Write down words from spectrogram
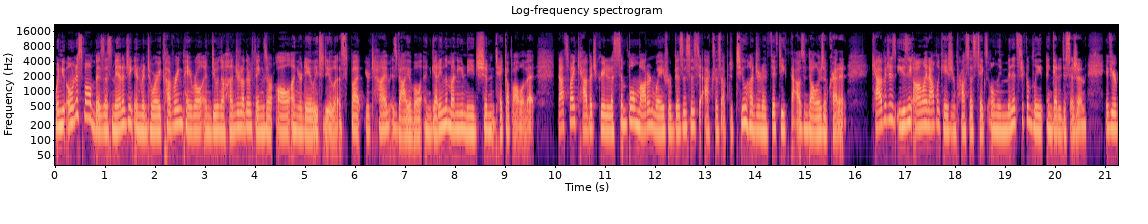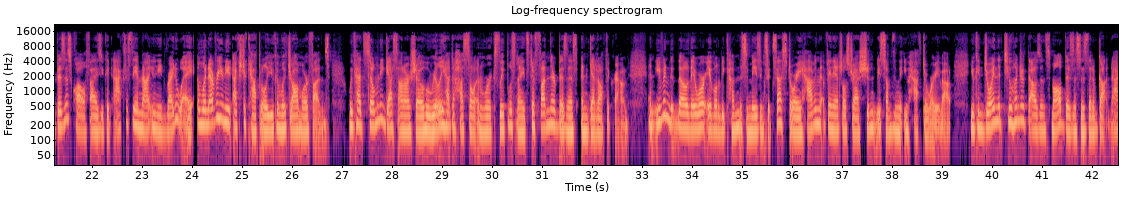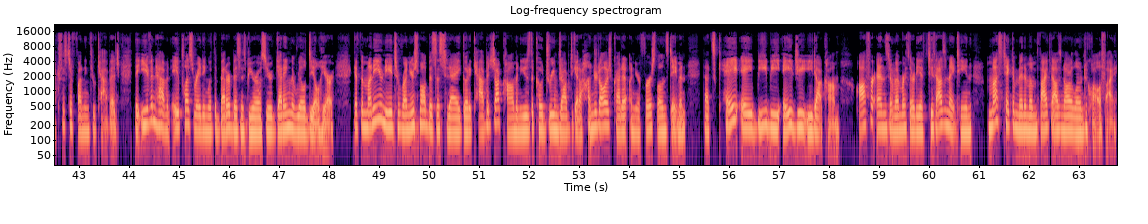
When you own a small business, managing inventory, covering payroll, and doing a hundred other things are all on your daily to-do list, but your time is valuable and getting the money you need shouldn't take up all of it. That's why Kabbage created a simple, modern way for businesses to access up to $250,000 of credit. Kabbage's easy online application process takes only minutes to complete and get a decision. If your business qualifies, you can access the amount you need right away. And whenever you need extra capital, you can withdraw more funds. We've had so many guests on our show who really had to hustle and work sleepless nights to fund their business and get it off the ground. And even though they were able to become this amazing success story, having that financial stress shouldn't be something that you have to worry about. You can join the 200,000 small businesses that have gotten access to funding through Kabbage. They even have an A plus rating with the Better Business Bureau, so you're getting the real deal here. Get the money you need to run your small business today. Go to kabbage.com and use the code DREAMJOB to get $100 credit on your first loan statement. That's K A B B age.com. Offer ends November 30th, 2019. Must take a minimum $5,000 loan to qualify.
